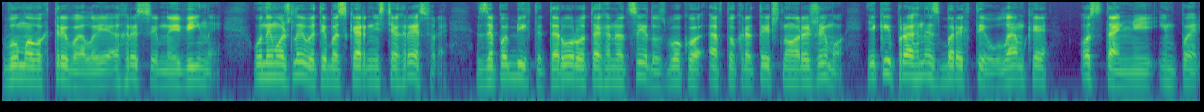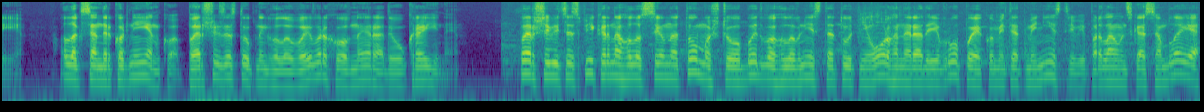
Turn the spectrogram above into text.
в умовах тривалої агресивної війни, унеможливити безкарність агресора, запобігти терору та геноциду з боку автократичного режиму, який прагне зберегти уламки останньої імперії. Олександр Корнієнко, перший заступник голови Верховної Ради України. Перший віцеспікер наголосив на тому, що обидва головні статутні органи Ради Європи, Комітет міністрів і парламентська асамблея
